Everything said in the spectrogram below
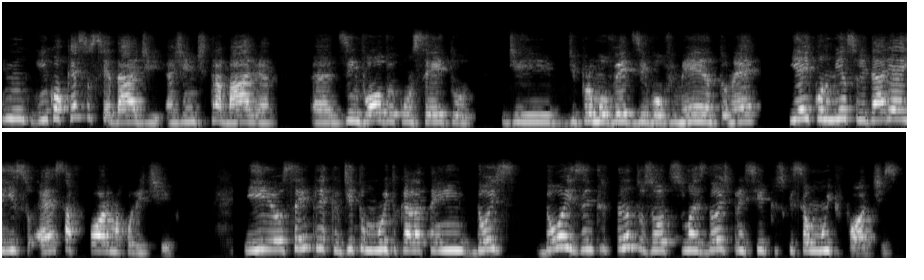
Em, em qualquer sociedade, a gente trabalha, uh, desenvolve o conceito de, de promover desenvolvimento, né? E a economia solidária é isso, é essa forma coletiva. E eu sempre acredito muito que ela tem dois, dois, entre tantos outros, mas dois princípios que são muito fortes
